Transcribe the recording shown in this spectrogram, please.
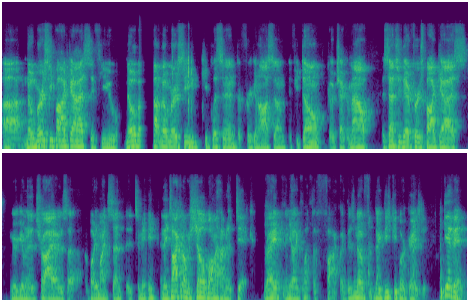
uh, No Mercy podcast. If you know about, No Mercy, keep listening. They're freaking awesome. If you don't, go check them out. Essentially, their first podcast, we were giving it a try. I was uh, a buddy of mine sent it to me, and they talked about Michelle Obama having a dick, right? And you're like, what the fuck? Like, there's no like these people are crazy. Given,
